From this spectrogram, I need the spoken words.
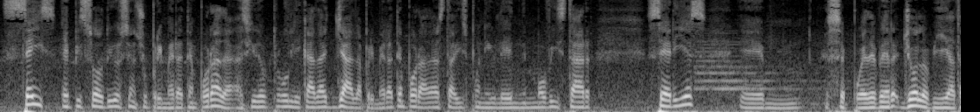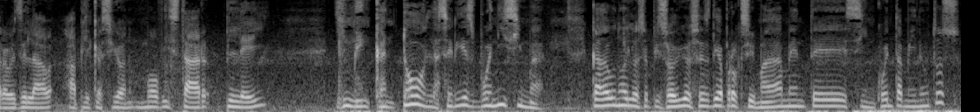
seis episodios en su primera temporada. Ha sido publicada ya la primera temporada, está disponible en Movistar Series. Em, se puede ver, yo lo vi a través de la aplicación Movistar Play y me encantó, la serie es buenísima. Cada uno de los episodios es de aproximadamente 50 minutos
